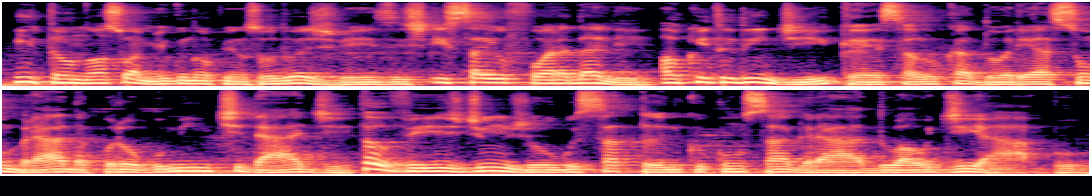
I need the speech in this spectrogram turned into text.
Então nosso amigo não pensou duas vezes e saiu fora dali. Ao que tudo indica, essa locadora é assombrada por alguma entidade, talvez de um jogo satânico consagrado ao diabo.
